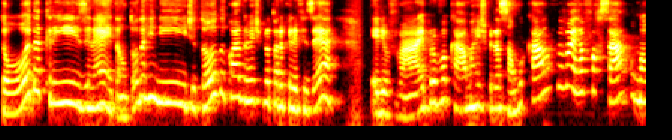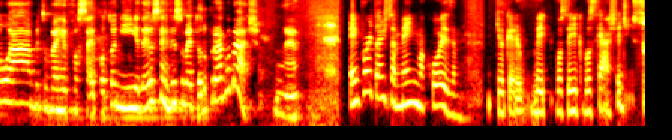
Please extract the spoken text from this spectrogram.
toda crise, né, então toda rinite, todo quadro respiratório que ele fizer, ele vai provocar uma respiração bucal e vai reforçar o mau hábito, vai reforçar a hipotonia, daí o serviço vai todo por água abaixo, né? É importante também uma coisa que eu quero ver você o que você acha disso.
